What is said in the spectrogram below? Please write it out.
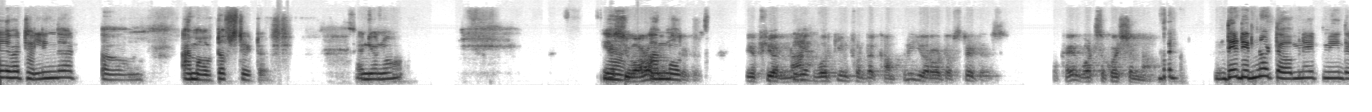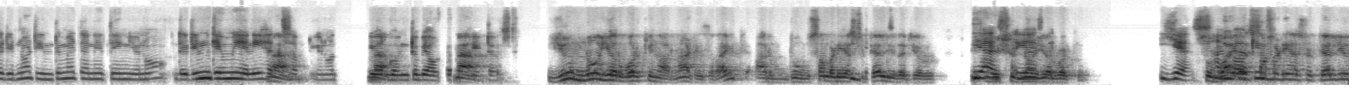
they were telling that um, I'm out of status, and you know, yeah, yes, you are out I'm of out. status. If you're not Yeah. working for the company, you're out of status. Okay, what's the question now? They did not terminate me. They did not intimate anything. You know, they didn't give me any heads up. You know, you are going to be out of ma'am. status. You know you're working or not, is right? Or do somebody has to tell you that you're? yes, You should yes, know you're working. yes. So I'm why does working. For, somebody has to tell you?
